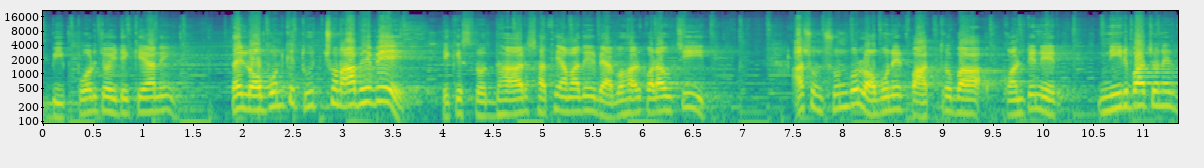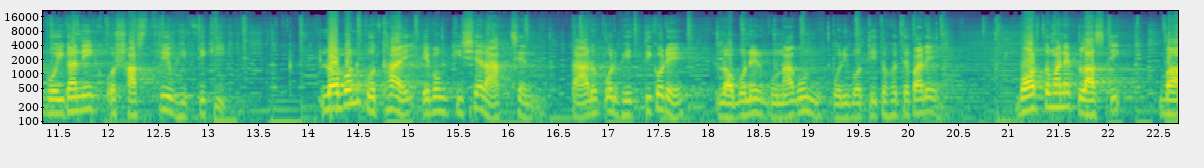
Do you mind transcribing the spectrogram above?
বিপর্যয় ডেকে আনে। তাই লবণকে তুচ্ছ না ভেবে একে শ্রদ্ধার সাথে আমাদের ব্যবহার করা উচিত। আসুন শুনব লবণের পাত্র বা কন্টেনের নির্বাচনের বৈজ্ঞানিক ও শাস্ত্রীয় ভিত্তি কী? লবণ কোথায় এবং কিসে রাখছেন? তার উপর ভিত্তি করে লবণের গুণাগুণ পরিবর্তিত হতে পারে। বর্তমানে প্লাস্টিক বা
